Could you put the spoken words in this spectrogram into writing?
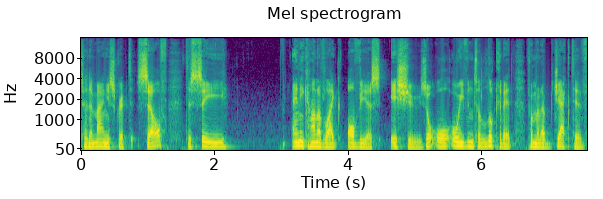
to the manuscript itself to see any kind of like obvious issues or, or, or, even to look at it from an objective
